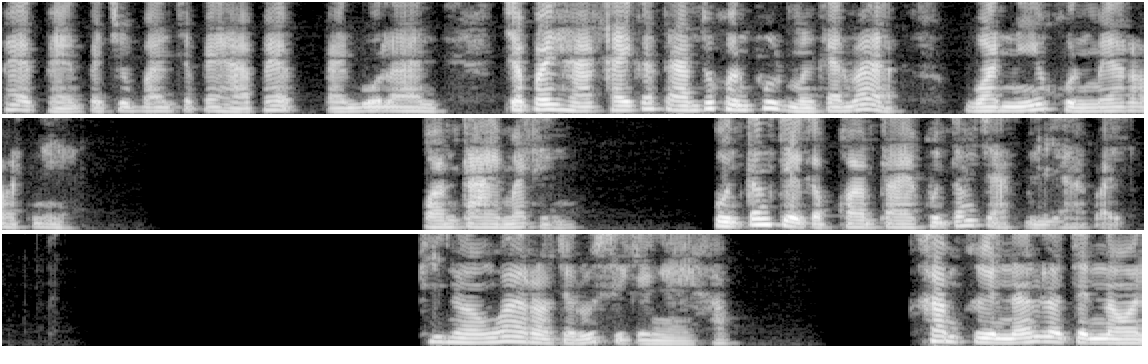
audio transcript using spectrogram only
แพทย์แผนปัจจุบันจะไปหาแพทย์แผนโบราณ จะไปหาใครก็ตามทุกคนพูดเหมือนกันว่า วันนี้คุณไม่รอดเนี่ยความตายมาถึง คุณต้องเจอกับความตายคุณต้องจากดุนยาไป พี่น้องว่าเราจะรู้สึกยังไงครับ ค่ำคืนนั้นเราจะนอน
